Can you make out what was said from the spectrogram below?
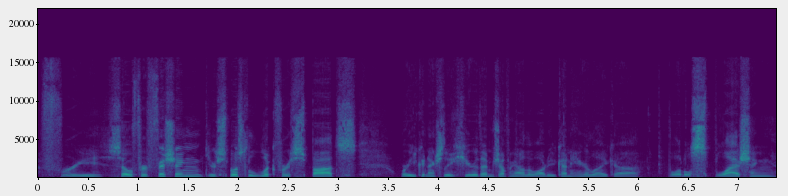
free. So for fishing, you're supposed to look for spots where you can actually hear them jumping out of the water. You kind of hear like uh, a little splashing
